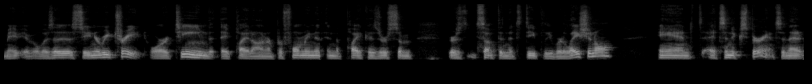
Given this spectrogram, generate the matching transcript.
Maybe it was a senior retreat or a team that they played on or performing in the play. Because there's some there's something that's deeply relational and it's an experience and that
